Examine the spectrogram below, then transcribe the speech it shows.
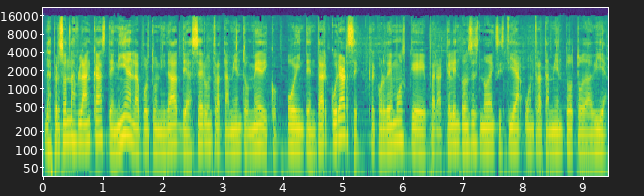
Las personas blancas tenían la oportunidad de hacer un tratamiento médico o intentar curarse. Recordemos que para aquel entonces no existía un tratamiento todavía.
